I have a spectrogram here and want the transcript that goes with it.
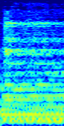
Bye.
